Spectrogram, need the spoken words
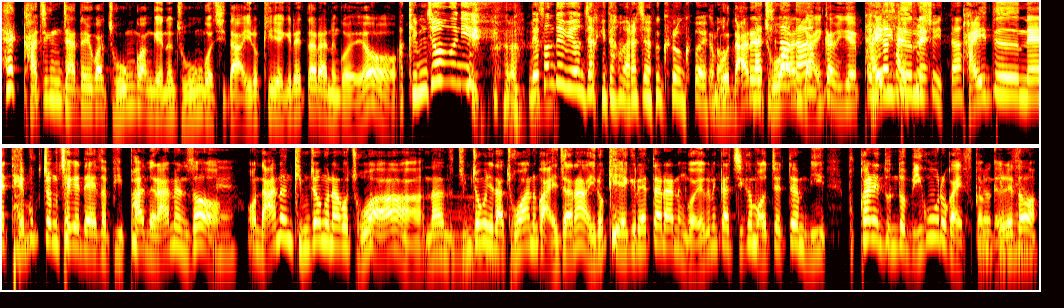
핵 가진 자들과 좋은 관계는 좋은 것이다. 이렇게 얘기를 했다라는 거예요. 아, 김정은이 내 선대위원장이다 말하자면 그런 거예요. 뭐 나를 나 좋아한다. 그러니까 이게 풀 바이든의. 바이든의 대북 정책에 대해서 비판을 하면서 네. 어, 나는 김정은하고 좋아. 난 음. 김정은이 나 좋아하는 거 알잖아. 이렇게 얘기를 했다라는 거예요. 그러니까 지금 어쨌든 미, 북한의 눈도 미국으로 가 있을 겁니다. 그렇겠네요. 그래서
